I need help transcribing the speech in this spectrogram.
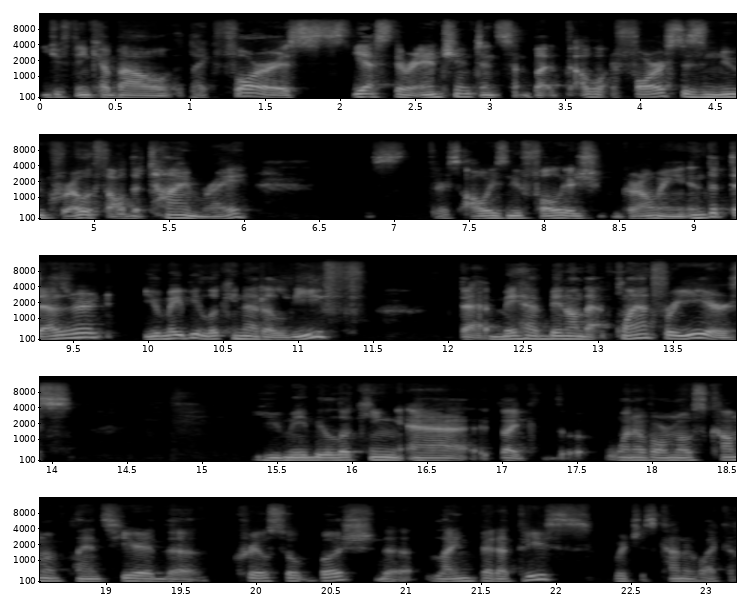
you think about like forests yes they're ancient and some but forest is new growth all the time right there's always new foliage growing in the desert you may be looking at a leaf that may have been on that plant for years you may be looking at like one of our most common plants here the creosote bush the la imperatriz which is kind of like a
